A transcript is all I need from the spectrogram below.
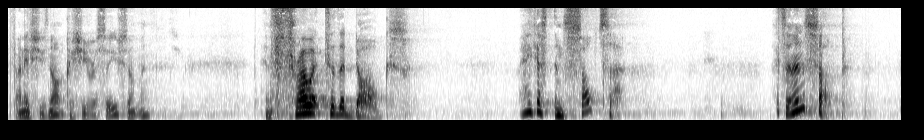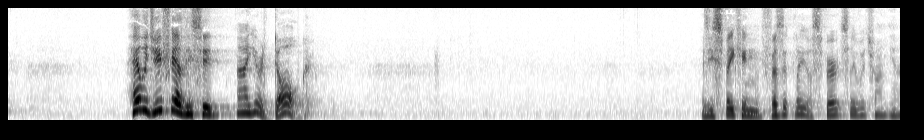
Funny if she's not, because she received something. And throw it to the dogs. And he just insults her. That's an insult. How would you feel if he said, No, you're a dog? Is he speaking physically or spiritually? Which one? You know?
